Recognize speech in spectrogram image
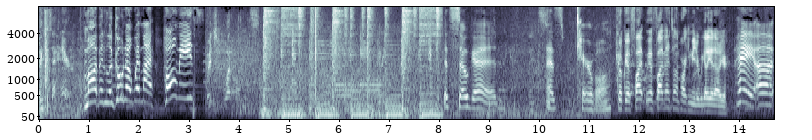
it's just a hair. Mob in Laguna with my homies. Which what homies? It's so good. That's terrible. Quick, we have five. We have five minutes on the parking meter. We gotta get out of here. Hey, uh,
